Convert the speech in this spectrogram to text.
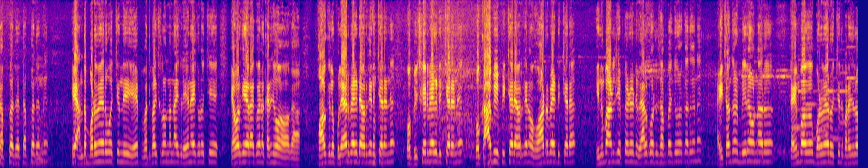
తప్పు కదా తప్పు కదండి? ఏ అంత బుడమేరు వచ్చింది ఏ ప్రతిపక్షంలో ఉన్న నాయకుడు ఏ నాయకుడు వచ్చి ఎవరికి ఏ రకమైన కనీసం ఒక పావు కిలో పులిహార ప్యాకెట్ ఎవరికైనా ఇచ్చారండి? ఓ బిస్కెట్ ప్యాకెట్ ఇచ్చారండి? ఓ కాఫీ ఇప్పించారు ఎవరికైనా? ఒక వాటర్ ప్యాకెట్ ఇచ్చారా? ఇన్ని మాటలు చెప్పాడు వేల కోట్లు సంపాదించుకోరు కదా కానీ ఐదు సంవత్సరాలు మీరే ఉన్నారు. టైం బాగా బుడమేరు వచ్చింది ప్రజలు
